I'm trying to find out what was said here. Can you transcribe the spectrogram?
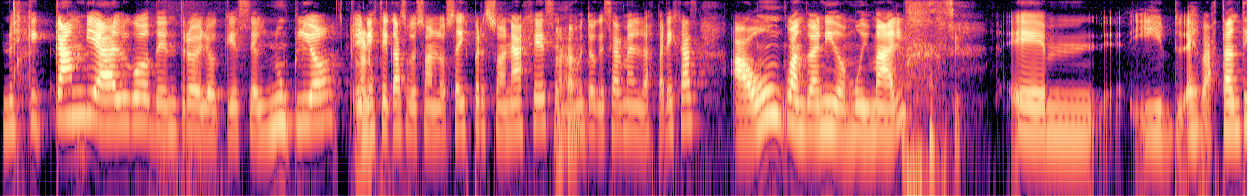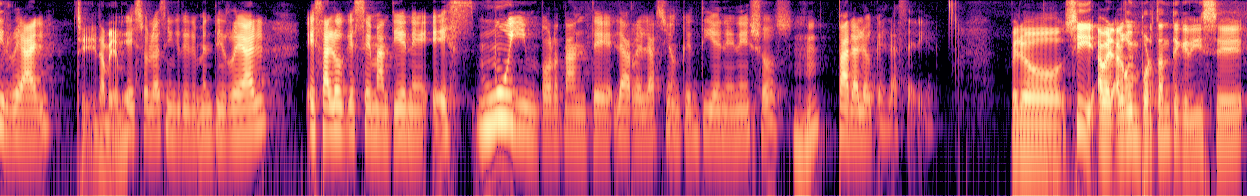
No es que cambie algo dentro de lo que es el núcleo, en este caso que son los seis personajes, en el momento que se arman las parejas, aun cuando han ido muy mal, sí, eh, y es bastante irreal, sí, también. eso lo hace increíblemente irreal, es algo que se mantiene, es muy importante la relación que tienen ellos para lo que es la serie. Pero sí, a ver, algo importante que dice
